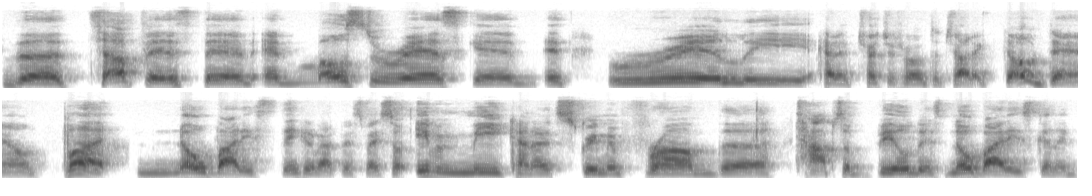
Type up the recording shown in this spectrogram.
the toughest and, and most risk and it's really kind of treacherous road to try to go down, but nobody's thinking about this way. So even me kind of screaming from the tops of buildings, nobody's gonna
